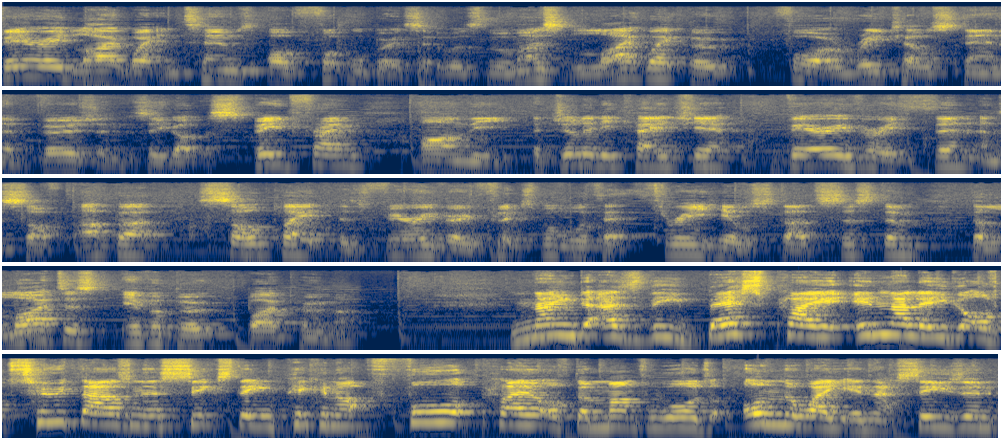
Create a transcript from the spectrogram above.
very lightweight in terms of football boots. It was the most lightweight boot for a retail standard version. So you got the speed frame on the agility cage here, very, very thin and soft upper. Sole plate is very, very flexible with that three heel stud system. The lightest ever boot by Puma named as the best player in La Liga of 2016, picking up four Player of the Month awards on the way in that season.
